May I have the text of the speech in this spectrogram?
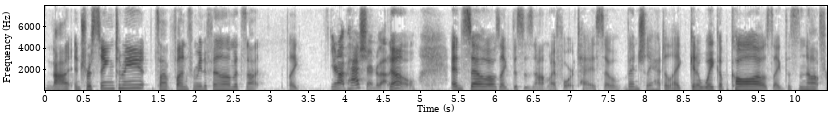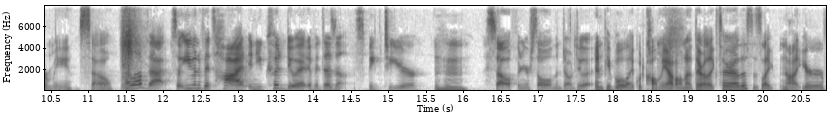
not interesting to me. It's not fun for me to film. It's not like You're not passionate about it. no. And so I was like, this is not my forte. So eventually I had to like get a wake up call. I was like, this is not for me. So I love that. So even if it's hot and you could do it, if it doesn't speak to your mm-hmm. Self and your soul, and then don't do it. and people like would call me out on it. They're like, Sarah, this is like not your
